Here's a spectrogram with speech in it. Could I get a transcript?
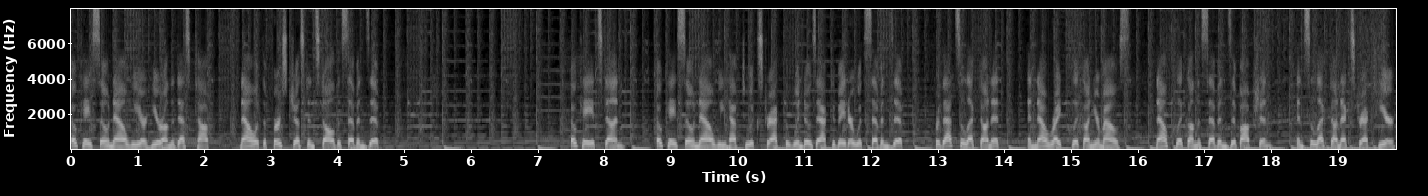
Okay so now we are here on the desktop. Now at the first just install the 7-zip. Okay it's done. Okay so now we have to extract the Windows Activator with 7-zip. For that select on it. And now right click on your mouse. Now click on the 7-zip option. And select on extract here.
